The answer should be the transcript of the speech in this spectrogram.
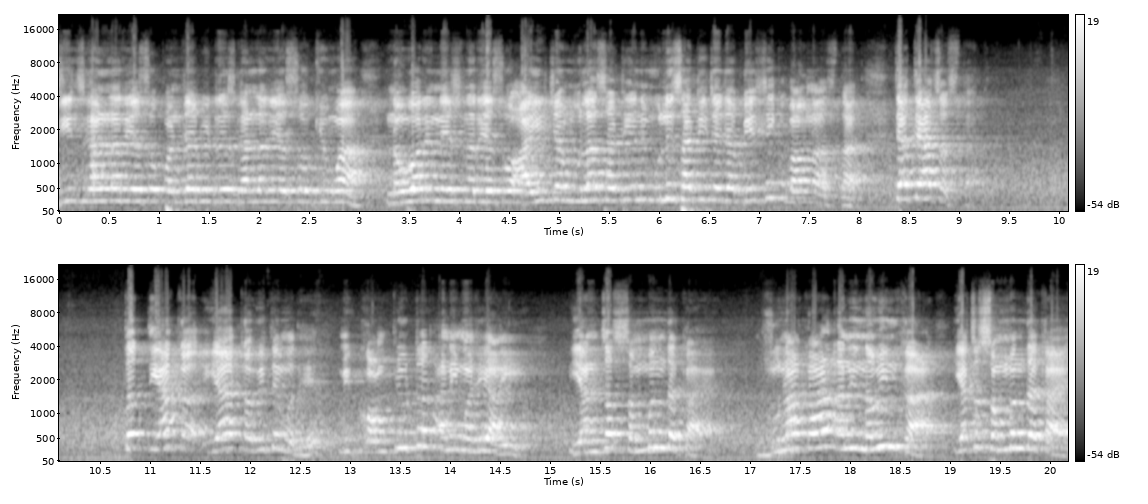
जीन्स घालणारी असो पंजाबी ड्रेस घालणारी असो किंवा नऊवारी नेसणारी असो आईच्या मुलासाठी आणि मुलीसाठीच्या ज्या बेसिक भावना असतात त्या त्याच असतात. तर त्या क या कवितेमध्ये मी कॉम्प्युटर आणि माझी आई यांचा संबंध काय जुना काळ आणि नवीन काळ याचा संबंध काय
